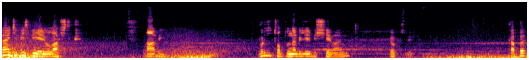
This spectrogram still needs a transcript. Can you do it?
Bence biz bir yere ulaştık. Abi. Burada toplanabilir bir şey var mı? Yok gibi. Kapı.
